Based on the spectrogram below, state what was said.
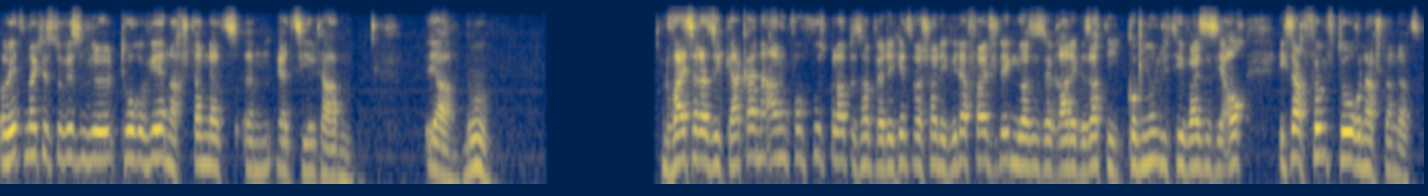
Aber jetzt möchtest du wissen, wie viele Tore wir nach Standards ähm, erzielt haben. Ja. Du weißt ja, dass ich gar keine Ahnung vom Fußball habe, deshalb werde ich jetzt wahrscheinlich wieder falsch legen. Du hast es ja gerade gesagt, die Community weiß es ja auch. Ich sage fünf Tore nach Standards.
